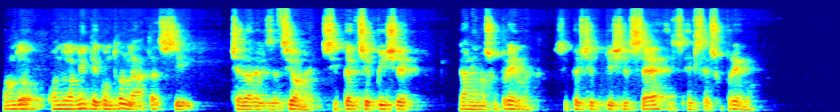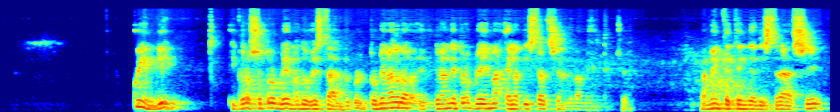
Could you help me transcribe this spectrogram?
Quando, quando la mente è controllata si, c'è la realizzazione, si percepisce l'anima suprema, si percepisce il sé e il sé supremo. Quindi il grosso problema dove sta? Il, problema, il grande problema è la distrazione della mente. Cioè, la mente tende a distrarsi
